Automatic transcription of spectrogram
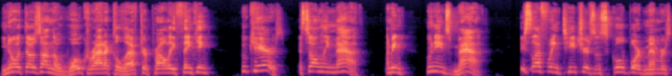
You know what those on the woke radical left are probably thinking? Who cares? It's only math. I mean, who needs math? These left wing teachers and school board members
